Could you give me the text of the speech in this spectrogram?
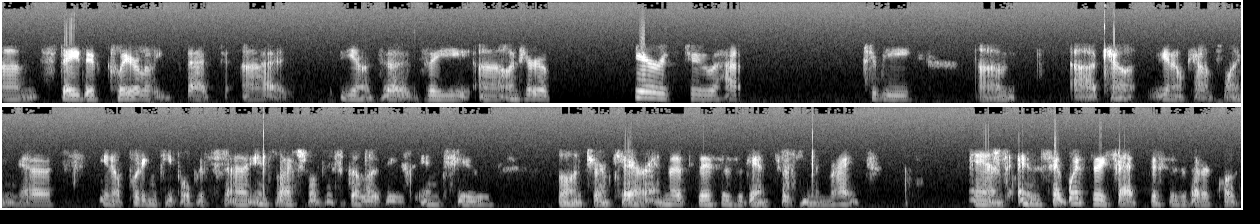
Um, stated clearly that uh, you know the the uh, Ontario is to have to be um, uh, count, you know, counseling, uh, you know, putting people with uh, intellectual disabilities into long-term care, and that this is against their human rights. And and so what they said, this is a better quote.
